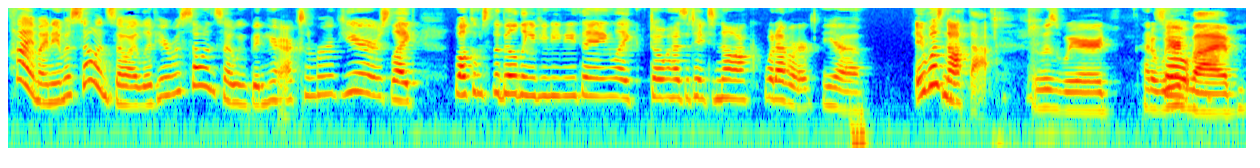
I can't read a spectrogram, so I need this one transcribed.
hi, my name is so and so. I live here with so and so. We've been here X number of years. Like, welcome to the building. If you need anything, like, don't hesitate to knock. Whatever. Yeah. It was not that, It was weird. Had a So- weird vibe.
